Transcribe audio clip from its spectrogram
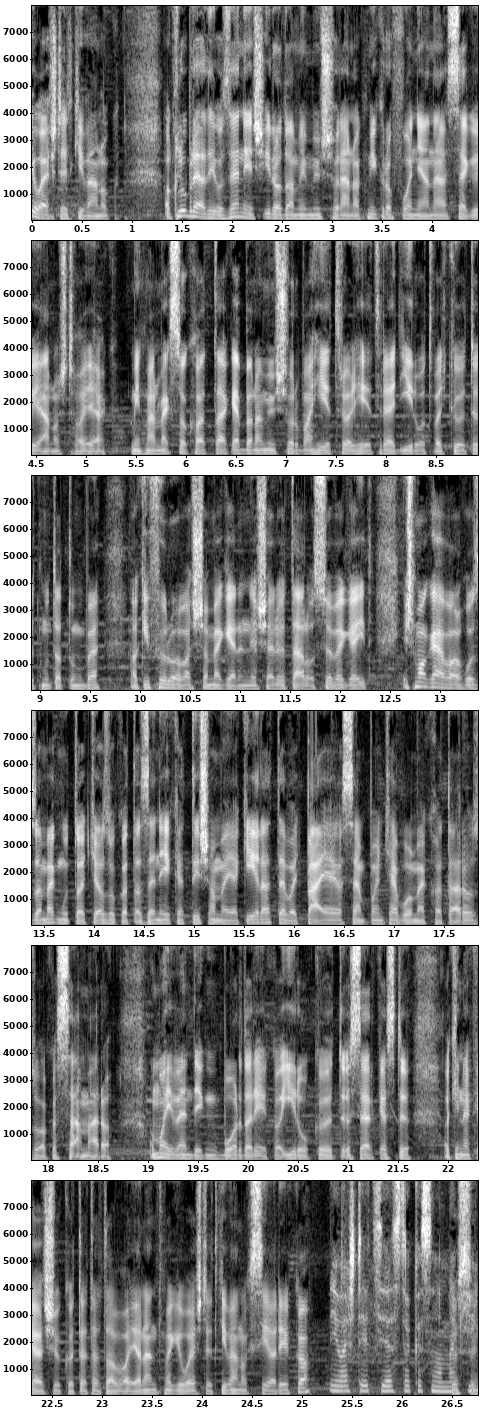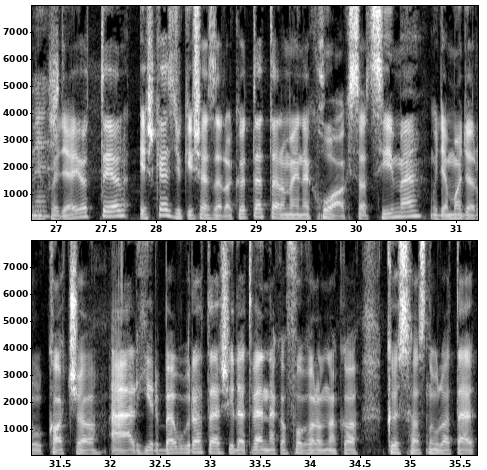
Jó estét kívánok! A Klubrádió zenés irodalmi műsorának mikrofonjánál Szegő Jánost hallják. Mint már megszokhatták, ebben a műsorban hétről hétre egy írót vagy költőt mutatunk be, aki fölolvassa megjelenés előtt álló szövegeit, és magával hozza megmutatja azokat a zenéket is, amelyek élete vagy pályája szempontjából meghatározóak a számára. A mai vendégünk Bordaréka író, költő, szerkesztő, akinek első kötete tavaly jelent meg. Jó estét kívánok, szia Réka! Jó estét, sziasztok, köszönöm a Köszönjük, hogy eljöttél, és kezdjük is ezzel a kötettel, amelynek Hoa Pax a címe, ugye magyarul kacsa, álhír, beugratás, illetve ennek a fogalomnak a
